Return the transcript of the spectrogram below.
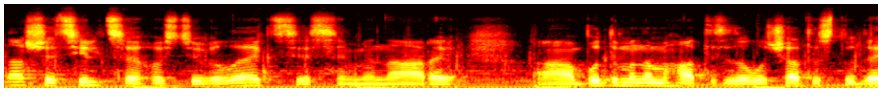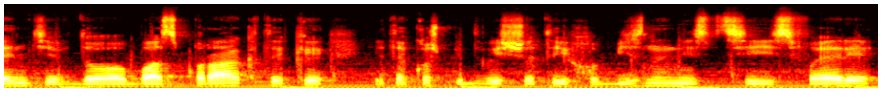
Наша ціль це гостьові лекції, семінари. Будемо намагатися залучати студентів до баз практики і також підвищувати їх обізнаність в цій сфері,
